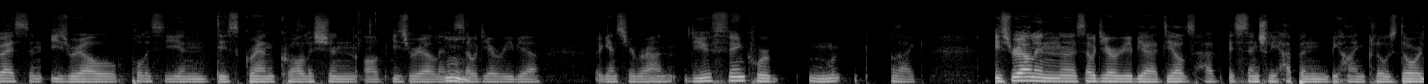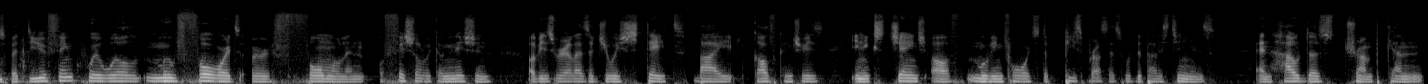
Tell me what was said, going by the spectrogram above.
US and Israel policy and this grand coalition of Israel and Mm. Saudi Arabia against Iran, do you think we're m- like Israel and uh, Saudi Arabia deals have essentially happened behind closed doors, but do you think we will move forward a formal and official recognition of Israel as a Jewish state by Gulf countries in exchange of moving forward the peace process with the Palestinians? And how does Trump can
